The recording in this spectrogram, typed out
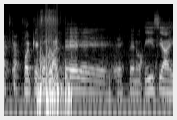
porque comparte eh, este, noticias y,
